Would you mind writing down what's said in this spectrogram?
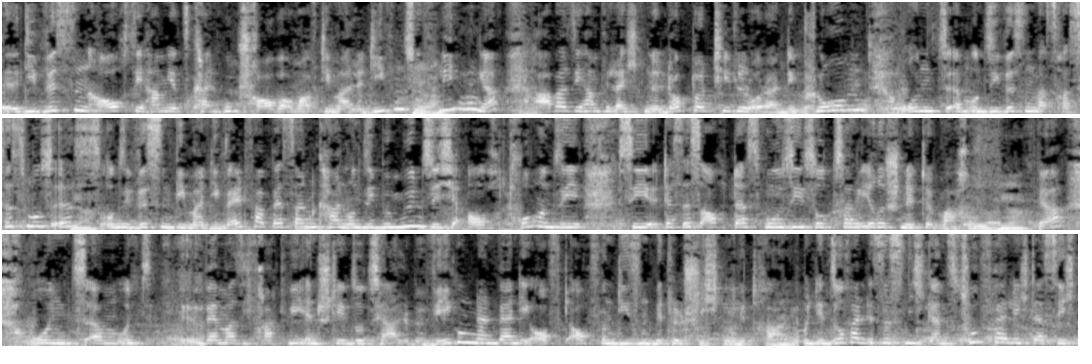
äh, die wissen auch, sie haben jetzt keinen Hubschrauber, um auf die Malediven zu fliegen, ja, aber sie haben vielleicht einen Doktortitel oder ein Diplom und, ähm, und sie wissen, was Rassismus ist ja. und sie wissen, wie man die Welt verbessern kann und sie bemühen sich auch drum und sie, sie, das ist auch das, wo sie sozusagen ihre Schnitte machen, ja, ja? und, ähm, und wenn man sich fragt, wie entstehen soziale Bewegungen, dann werden die oft auch von diesen Mittelschichten getragen und insofern ist es nicht ganz zufällig, dass sich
